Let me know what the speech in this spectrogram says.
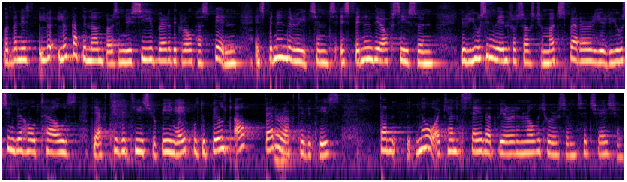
But when you look at the numbers and you see where the growth has been it's been in the regions it's been in the off season. You're using the infrastructure much better. You're using the hotels the activities. You're being able to build up better mm-hmm. activities. Then no I can't say that we're in an over tourism situation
